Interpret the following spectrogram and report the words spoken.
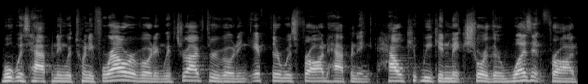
what was happening with 24-hour voting, with drive-through voting, if there was fraud happening, how we can make sure there wasn't fraud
